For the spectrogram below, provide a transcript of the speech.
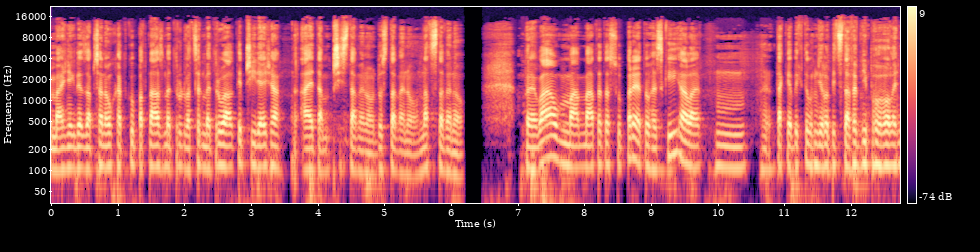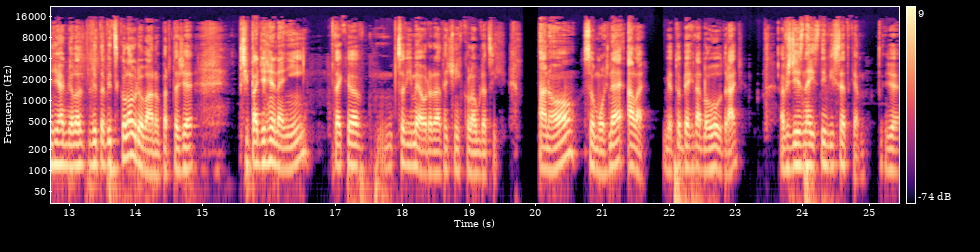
Máš někde zapsanou chatku 15 metrů, 20 metrů, ale ty přijdeš a, a je tam přistaveno, dostaveno, nadstaveno. Úplně, wow, má, máte to super, je to hezký, ale hmm, také bych to mělo být stavební povolení a mělo by to být skolaudováno, protože v případě, že není, tak eh, co víme o dodatečných kolaudacích? Ano, jsou možné, ale je to běh na dlouhou trať a vždy s nejistým výsledkem. Že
